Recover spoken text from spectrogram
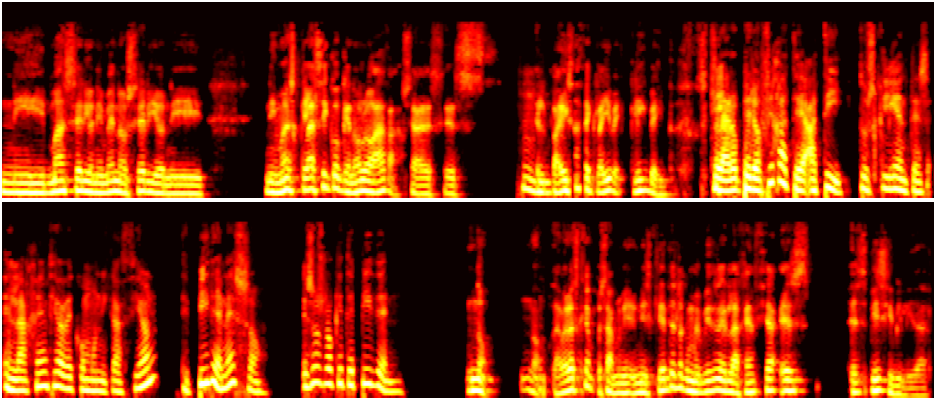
ni más serio ni menos serio, ni, ni más clásico que no lo haga. O sea, es, es... El país hace clickbait. Claro, pero fíjate, a ti, tus clientes en la agencia de comunicación te piden eso. ¿Eso es lo que te piden? No, no. La verdad es que o sea, mis clientes lo que me piden en la agencia es, es visibilidad.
